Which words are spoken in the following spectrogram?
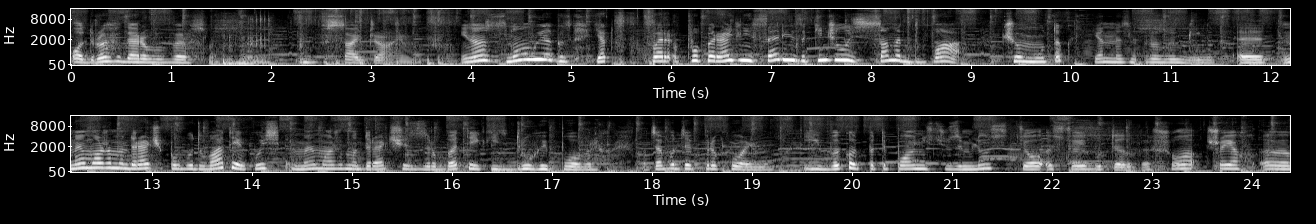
О, друге дерево виросло. Всаджаємо. І нас знову, як, як в пер- попередній серії, закінчилось саме два. Чому так? Я не з- розумію. Е, ми можемо, до речі, побудувати якусь. Ми можемо, до речі, зробити якийсь другий поверх. Оце буде прикольно. І викопати повністю землю з, цього, з цієї бутилки. Що, що я е,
